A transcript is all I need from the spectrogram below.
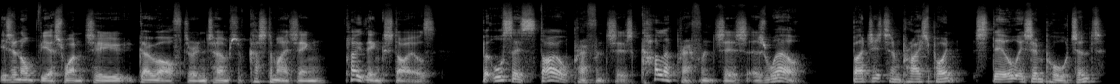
is an obvious one to go after in terms of customizing clothing styles, but also style preferences, color preferences as well. Budget and price point still is important,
